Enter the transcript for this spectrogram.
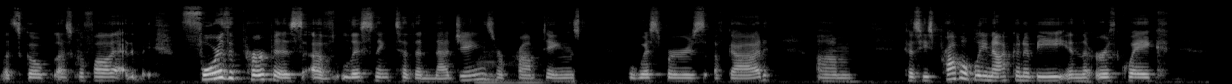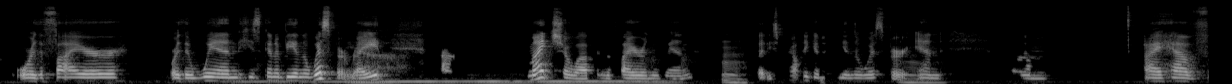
Let's go. Let's go follow that for the purpose of listening to the nudgings or promptings, the whispers of God. Um, because he's probably not going to be in the earthquake or the fire or the wind. He's going to be in the whisper, yeah. right? Um, might show up in the fire and the wind, mm. but he's probably going to be in the whisper. Mm. And um, I have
